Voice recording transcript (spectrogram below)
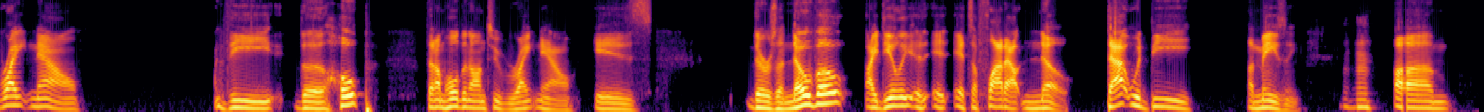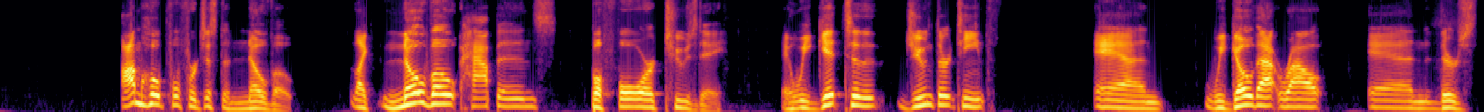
right now, the the hope that I'm holding on to right now is there's a no vote. Ideally, it, it, it's a flat out no. That would be amazing. Mm-hmm. Um, I'm hopeful for just a no vote. Like no vote happens before Tuesday. And we get to June 13th and we go that route and there's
